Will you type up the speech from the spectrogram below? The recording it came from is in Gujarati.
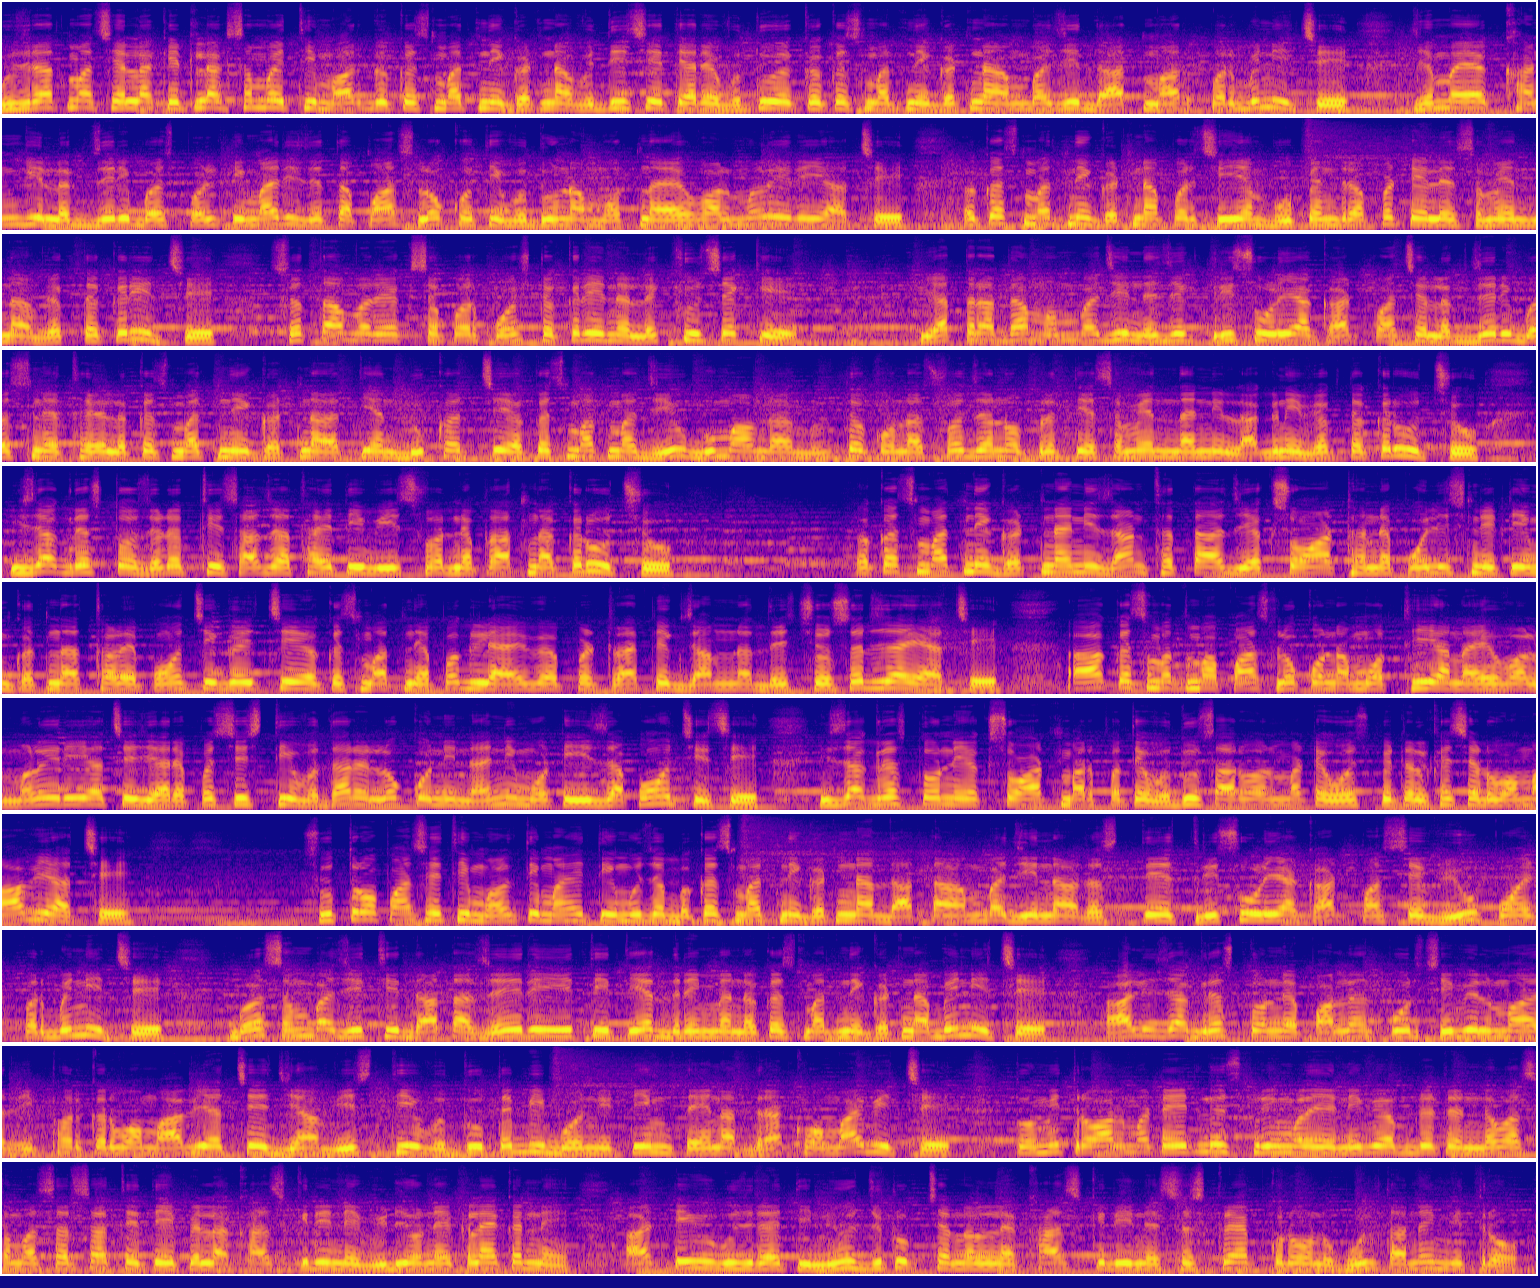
ગુજરાતમાં છેલ્લા કેટલાક સમયથી માર્ગ અકસ્માતની ઘટના વધી છે, ત્યારે વધુ એક અકસ્માતની ઘટના અંબાજી દાંત માર્ગ પર બની છે, જેમાં એક ખાનગી લક્ઝરી બસ પલટી મારી જતાં પાંચ લોકોથી વધુના મોતના અહેવાલ મળી રહ્યા છે. અકસ્માતની ઘટના પર સીએમ ભૂપેન્દ્ર પટેલે સંવેદના વ્યક્ત કરી છે. સત્તાવાર એક્સ પર પોસ્ટ કરીને લખ્યું છે કે યાત્રાધામ અંબાજી નજીક ત્રિશુળિયા ઘાટ પાસે લક્ઝરી બસને થયેલ અકસ્માતની ઘટના અત્યંત દુઃખદ છે. અકસ્માતમાં જીવ ગુમાવનાર મૃતકોના સ્વજનો પ્રત્યે સંવેદનાની લાગણી વ્યક્ત કરું છું. ઈજાગ્રસ્તો ઝડપથી સાજા થાય તેવી ઈશ્વરને પ્રાર્થના કરું છું. અકસ્માતની ઘટનાની જાણ થતાં જ એકસો આઠ અને પોલીસની ટીમ ઘટના સ્થળે પહોંચી ગઈ છે. અકસ્માતને પગલે હાઈવે પર ટ્રાફિક જામના દ્રશ્યો સર્જાયા છે. આ અકસ્માતમાં પાંચ લોકોના મોત થયાના અહેવાલ મળી રહ્યા છે, જ્યારે પચીસથી વધારે લોકોની નાની મોટી ઈજા પહોંચી છે. ઈજાગ્રસ્તોને એકસો આઠ મારફતે વધુ સારવાર માટે હોસ્પિટલ ખસેડવામાં આવ્યા છે. સૂત્રો પાસેથી મળતી માહિતી મુજબ અકસ્માતની ઘટના દાતા અંબાજીના રસ્તે ત્રિશુળિયા ઘાટ પાસે વ્યૂ પોઈન્ટ પર બની છે. બસ અંબાજીથી દાતા જઈ રહી હતી તે દરમિયાન અકસ્માતની ઘટના બની છે. હાલ ઇજાગ્રસ્તોને પાલનપુર સિવિલમાં રિફર કરવામાં આવ્યા છે, જ્યાં વીસથી વધુ તબીબોની ટીમ તૈનાત રાખવામાં આવી છે. તો મિત્રો, હાલ માટે એટલું જ. ફ્રી મળીએ નવી અપડેટ અને નવા સમાચાર સાથે. તે પહેલાં ખાસ કરીને વિડીયોને એક લાઈક અને ટીવી ગુજરાતી ન્યૂઝ યુટ્યુબ ચેનલને ખાસ કરીને સબસ્ક્રાઈબ કરવાનું ભૂલતા નહીં મિત્રો.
